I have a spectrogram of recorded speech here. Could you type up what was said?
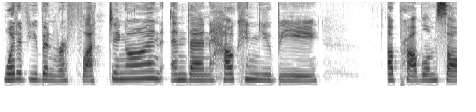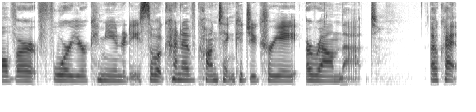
What have you been reflecting on? And then how can you be a problem solver for your community? So, what kind of content could you create around that? Okay.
